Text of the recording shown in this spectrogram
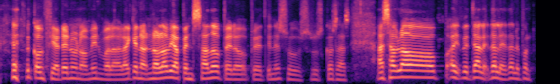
el confiar en uno mismo. La verdad que no, no lo había pensado, pero, pero tiene sus, sus cosas. Has hablado. ay, dale, dale, dale, Paul.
